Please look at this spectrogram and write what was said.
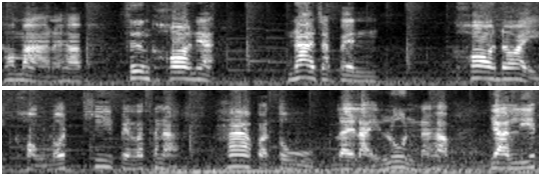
เข้ามานะครับ ซึ่งข้อเนี่ยน่าจะเป็นข้อด้อยของรถที่เป็นลักษณะ 5 ประตูหลาย ๆ รุ่นนะครับยาริส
